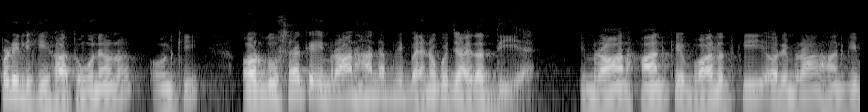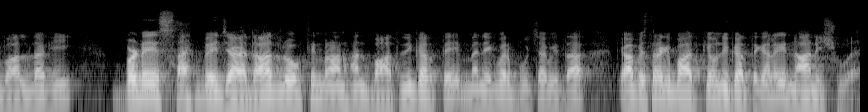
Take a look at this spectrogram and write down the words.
پڑھی لکھی خاتون ہیں ان کی۔ اور دوسرا کہ عمران خان نے اپنی بہنوں کو جائیداد دی ہے۔ عمران خان کے والد کی اور عمران خان کی والدہ کی بڑے صاحب جائیداد لوگ تھے، عمران خان بات نہیں کرتے۔ میں نے ایک بار پوچھا بھی تھا کہ آپ اس طرح کی بات کیوں نہیں کرتے؟ کہ نان ایشو ہے۔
